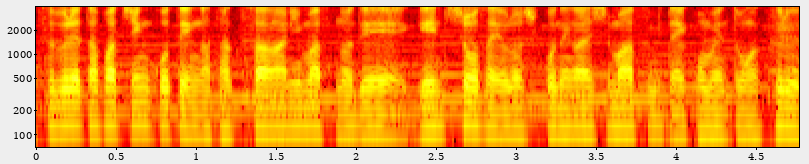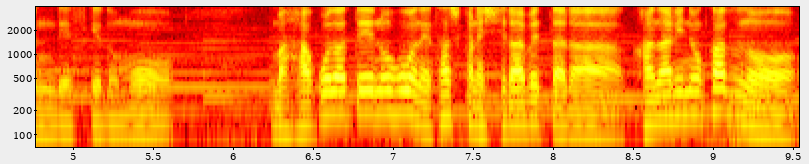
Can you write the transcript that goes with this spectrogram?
潰れたパチンコ店がたくさんありますので、現地調査よろしくお願いしますみたいなコメントが来るんですけども、まあ、函館の方ね確かに調べたらかなりの数の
